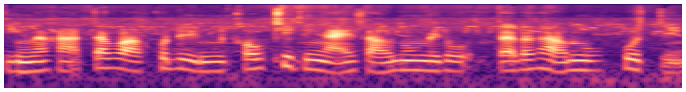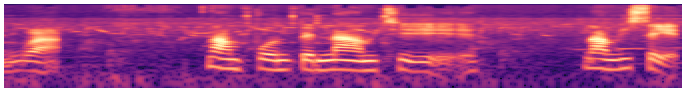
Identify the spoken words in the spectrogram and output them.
จริงนะคะ แต่ว่าคนอื่นเขาคิดยังไงสาวหนูไม่รู้ แต่ถ้าสาวหนูพูดจริงว่าน้ำฝนเป็นน้ำที่น้ำวิเศษ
